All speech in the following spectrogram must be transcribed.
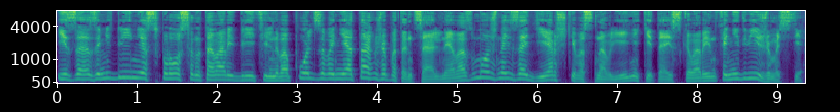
из-за замедления спроса на товары длительного пользования, а также потенциальная возможность задержки восстановления китайского рынка недвижимости,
